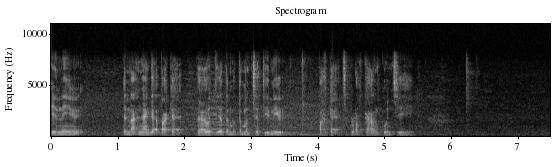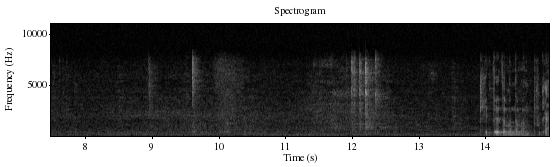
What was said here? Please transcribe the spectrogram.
Ini enaknya nggak pakai baut ya teman-teman. Jadi ini pakai ceplokan kunci gitu teman-teman. Buka.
